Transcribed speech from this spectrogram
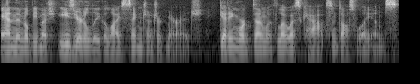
and then it'll be much easier to legalize same-gendered marriage. Getting work done with Lois Capps and Das Williams.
